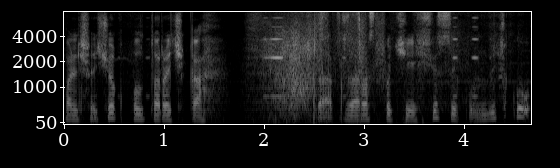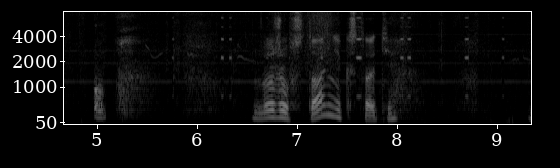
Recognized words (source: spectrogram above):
Фальшачок полторачка. Так, зараз почищу, секундочку. Оп. Даже в стані, кстати. І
